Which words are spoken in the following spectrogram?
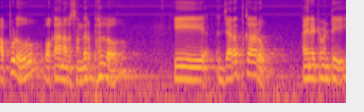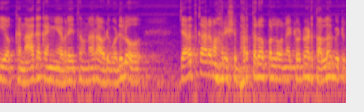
అప్పుడు ఒకానొక సందర్భంలో ఈ జరత్కారు అయినటువంటి ఈ యొక్క నాగకన్య ఎవరైతే ఉన్నారో ఆవిడ ఒడిలో జరత్కార మహర్షి భర్త రూపంలో ఉన్నటువంటి వాడు తల పెట్టు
